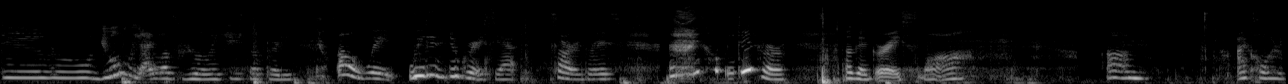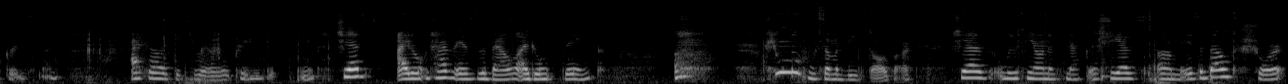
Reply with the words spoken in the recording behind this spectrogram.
do Julie. I love Julie. She's so pretty. Oh, wait. We didn't do Grace yet. Sorry, Grace. I thought we did her. Okay, Grace Law. Um, I call her Graceland. I feel like it's really pretty. She has. I don't have Isabelle. I don't think. I don't know who some of these dolls are. She has Luciana's necklace. She has um, Isabelle's short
